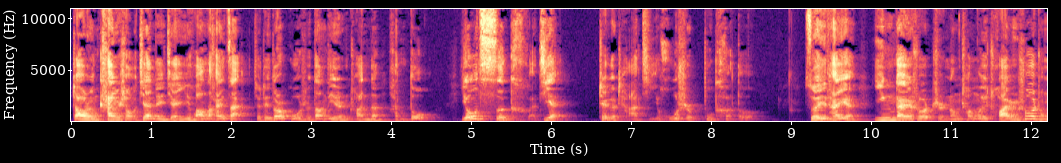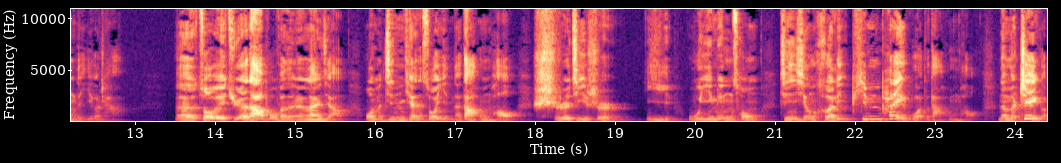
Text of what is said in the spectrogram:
找人看守，见那简易房子还在，就这段故事，当地人传的很多。由此可见，这个茶几乎是不可得，所以它也应该说只能成为传说中的一个茶。呃，作为绝大部分的人来讲，我们今天所饮的大红袍，实际是以武夷名丛进行合理拼配过的大红袍。那么，这个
